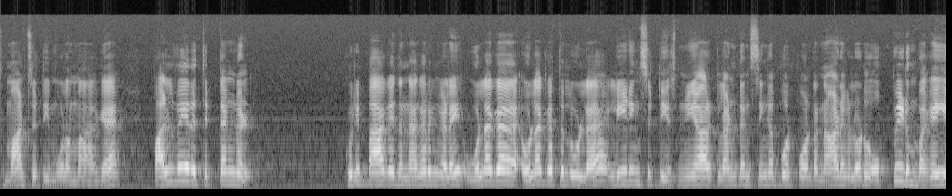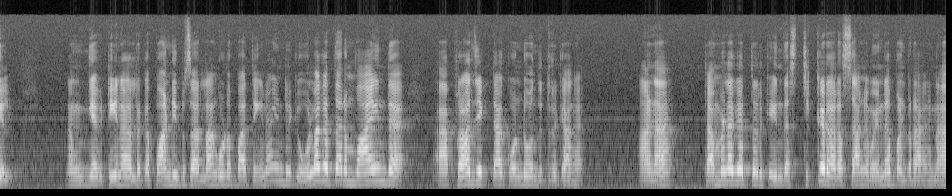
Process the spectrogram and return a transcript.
ஸ்மார்ட் சிட்டி மூலமாக பல்வேறு திட்டங்கள் குறிப்பாக இந்த நகரங்களை உலக உலகத்தில் உள்ள leading cities New York London Singapore போன்ற நாடுகளோடு ஒப்பிடும் வகையில் நம்ம இங்கே டீனாவில் இருக்க பாண்டி பசார்லாம் கூட பார்த்தீங்கன்னா இன்றைக்கு உலகத்தரம் வாய்ந்த ப்ராஜெக்டாக கொண்டு வந்துட்டு இருக்காங்க. ஆனால் தமிழகத்திற்கு இந்த ஸ்டிக்கர் அரசாங்கம் என்ன பண்ணுறாங்கன்னா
